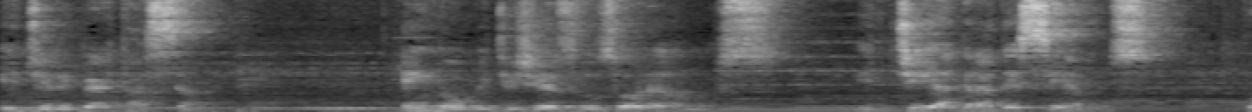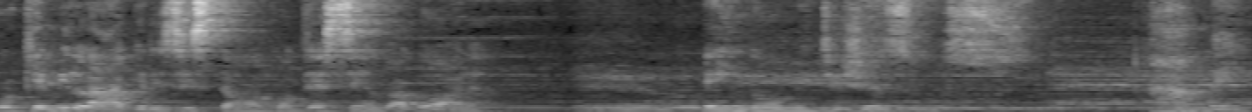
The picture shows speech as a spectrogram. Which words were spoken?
e de libertação. Em nome de Jesus oramos e te agradecemos, porque milagres estão acontecendo agora. Em nome de Jesus. Amém.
